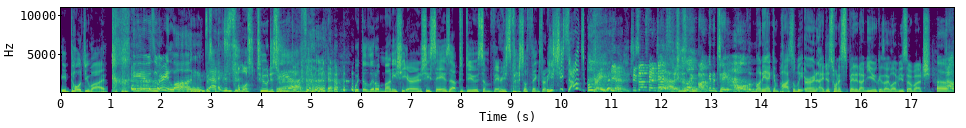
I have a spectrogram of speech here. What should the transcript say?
He told you why. it was a very long text. Almost too disruptive. Yeah. With the little money she earns, she saves up to do some very special things for me. She sounds great. yeah, she sounds Yeah, she's like, I'm gonna take all the money I can possibly earn. I just want to spend it on you because I love you so much. Oh How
